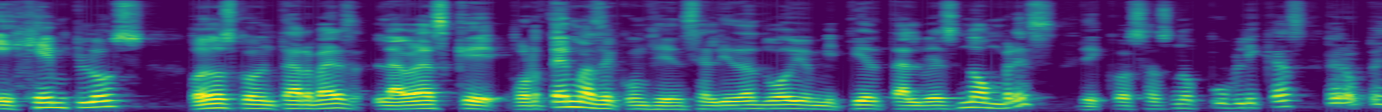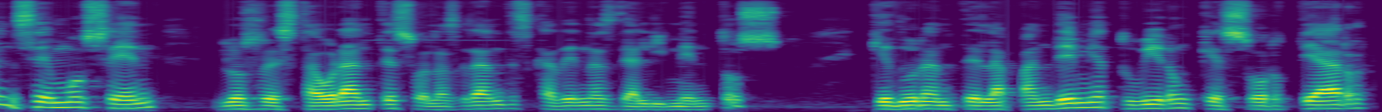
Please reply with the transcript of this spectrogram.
Ejemplos, podemos comentar varios. La verdad es que por temas de confidencialidad voy a omitir tal vez nombres de cosas no públicas, pero pensemos en los restaurantes o las grandes cadenas de alimentos que durante la pandemia tuvieron que sortear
